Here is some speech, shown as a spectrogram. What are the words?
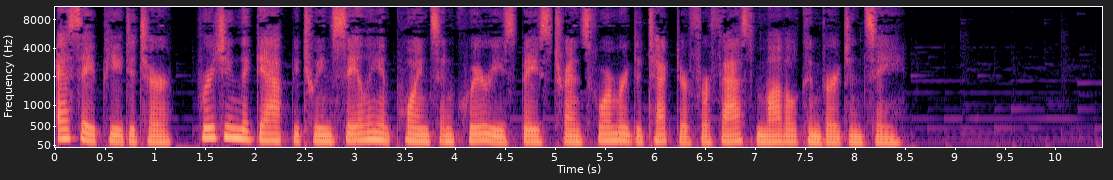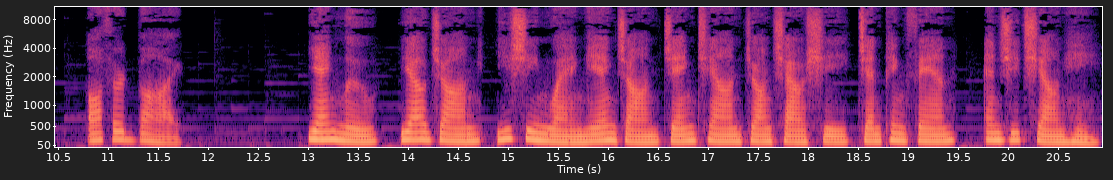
SAP DETR Bridging the gap between salient points and queries based transformer detector for fast model convergency. Authored by Yang Lu, Yao Zhang, Yixin Wang, Yang Zhang, Zhang Tian, Zhangchao Shi, Zhenping Fan, and Zhiqiang He.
